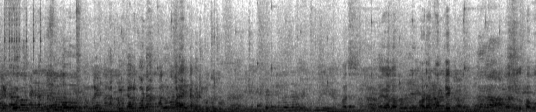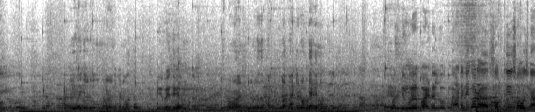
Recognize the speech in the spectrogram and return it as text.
একটা কোচ, আলু পরোটা, বাস হয়ে গেল অর্ডার কমপ্লিট শুধু খাব বিয়ে বাড়িতে কোনো কিছু মনে হয় না কেন বলতো? বিবাহ থেকে মনে হয় মনে হয় না। কেন বলতো? পার্টিকুলার কয়েকটা লোক দেখে তো পার্টিকুলার কয়টা লোক আটানি করা? সব কিছু সহজ না?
